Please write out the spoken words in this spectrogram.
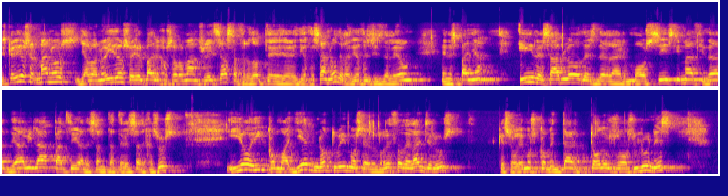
Mis queridos hermanos, ya lo han oído, soy el padre José Román Flecha, sacerdote diocesano de la diócesis de León en España, y les hablo desde la hermosísima ciudad de Ávila, patria de Santa Teresa de Jesús. Y hoy, como ayer no tuvimos el rezo del Ángelus, que solemos comentar todos los lunes,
